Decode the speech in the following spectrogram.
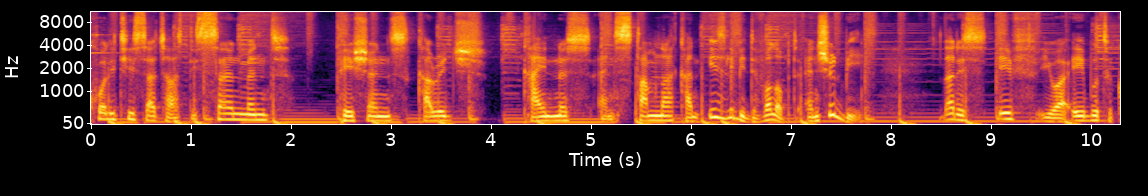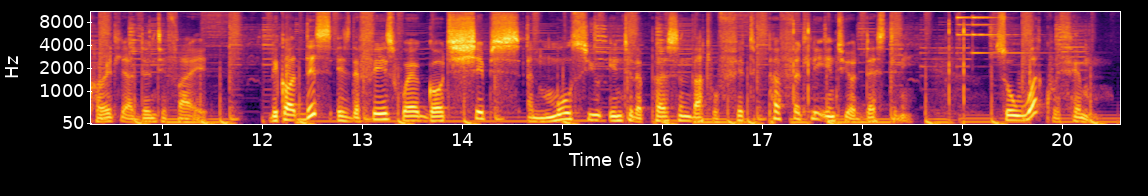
qualities such as discernment, patience, courage, kindness, and stamina can easily be developed and should be. That is, if you are able to correctly identify it. Because this is the phase where God shapes and molds you into the person that will fit perfectly into your destiny. So work with Him,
